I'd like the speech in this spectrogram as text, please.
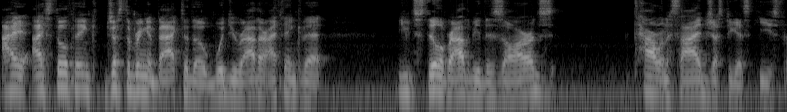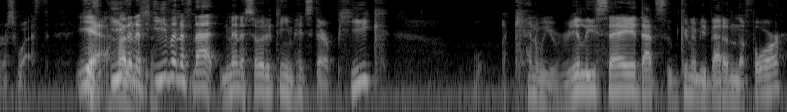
I I still think just to bring it back to the would you rather, I think that you'd still rather be the Zards, talent aside, just because East versus West. Yeah, even if 100%. even if that Minnesota team hits their peak, can we really say that's going to be better than the four?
